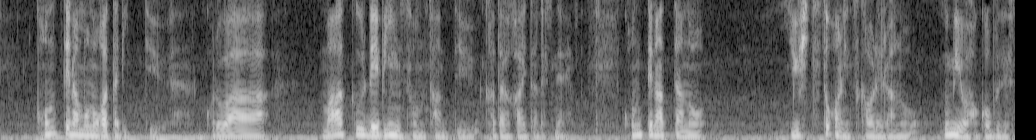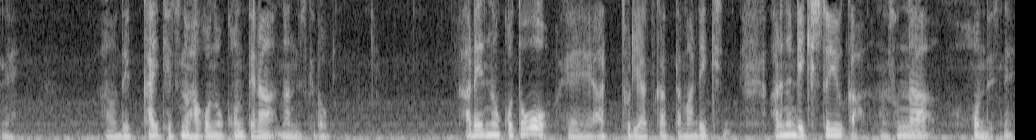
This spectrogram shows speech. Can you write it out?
「コンテナ物語」っていうこれはマーク・レビンソンさんっていう方が書いたですねコンテナってあの輸出とかに使われるあの海を運ぶですねあのでっかい鉄の箱のコンテナなんですけどあれのことを、えー、取り扱った、まあ、歴史あれの歴史というかそんな本ですね。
